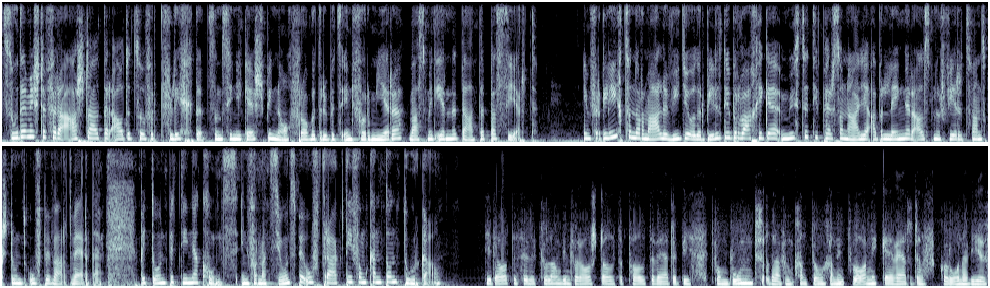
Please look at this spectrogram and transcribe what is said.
Zudem ist der Veranstalter auch dazu verpflichtet, um seine Gäste bei Nachfragen darüber zu informieren, was mit ihren Daten passiert. Im Vergleich zu normalen Video- oder Bildüberwachungen müssten die Personalien aber länger als nur 24 Stunden aufbewahrt werden, betont Bettina Kunz, Informationsbeauftragte vom Kanton Thurgau. Die Daten sollen so lange beim Veranstalter behalten werden, bis vom Bund oder auch vom Kanton kann Entwarnung gegeben werden, dass Coronavirus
